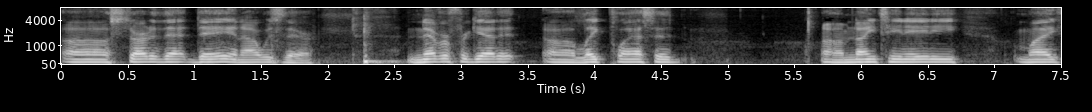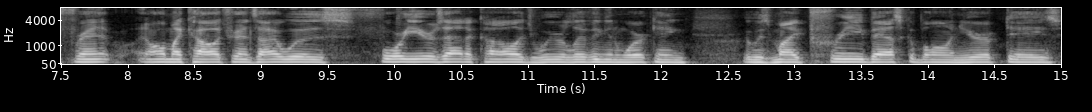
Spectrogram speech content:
uh, started that day, and I was there. Never forget it. Uh, Lake Placid, um, 1980. My friend, all my college friends. I was four years out of college. We were living and working. It was my pre-basketball in Europe days.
